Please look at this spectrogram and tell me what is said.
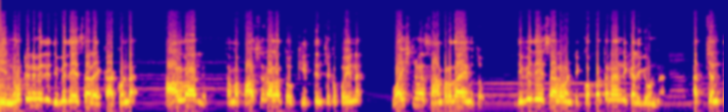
ఈ నూట ఎనిమిది దివ్య దేశాలే కాకుండా ఆల్వార్లు తమ పాశురాలతో కీర్తించకపోయినా వైష్ణవ సాంప్రదాయంతో దివ్యదేశాల వంటి గొప్పతనాన్ని కలిగి ఉన్న అత్యంత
